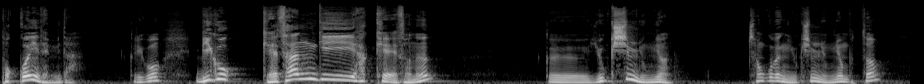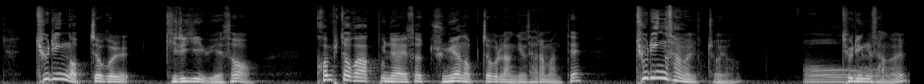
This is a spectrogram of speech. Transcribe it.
복권이 됩니다. 그리고 미국 계산기 학회에서는 그 66년 1966년부터 튜링 업적을 기리기 위해서 컴퓨터 과학 분야에서 중요한 업적을 남긴 사람한테 튜링상을 줘요. 오. 튜링상을.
